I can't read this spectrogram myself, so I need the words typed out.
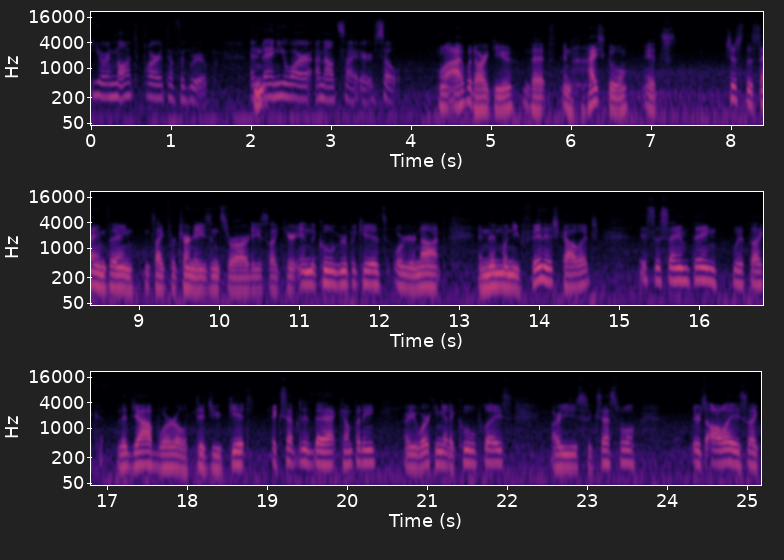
you're not part of a group, and then you are an outsider. So Well, I would argue that in high school, it's just the same thing. It's like fraternities and sororities. Like you're in the cool group of kids or you're not. And then when you finish college, it's the same thing with like the job world. Did you get accepted to that company? Are you working at a cool place? Are you successful? There's always like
